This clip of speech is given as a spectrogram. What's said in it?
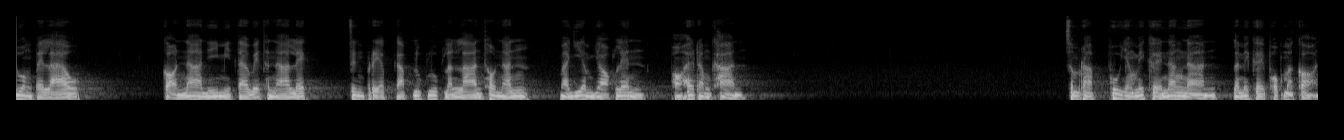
ล่วงไปแล้ว ก่อนหน้านี้มีแต่เวทนาเล็ก ซึ่งเปรียบกับลูกๆหลานๆเท่านั้น มาเยี่ยมหยอกเล่น พอให้รำคาญ สำหรับผู้ยังไม่เคยนั่งนานและไม่เคยพบมาก่อน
